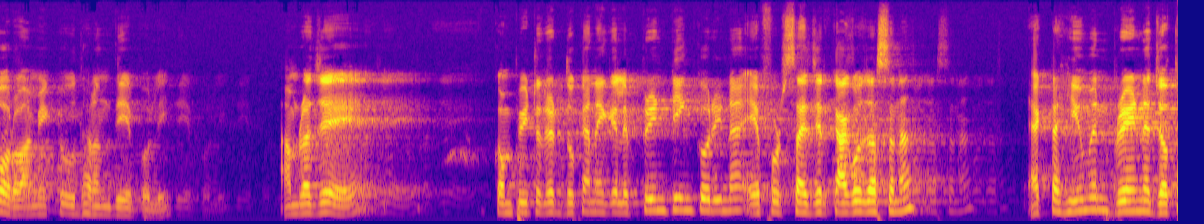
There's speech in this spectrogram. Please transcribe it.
বড়? আমি একটু উদাহরণ দিয়ে বলি। আমরা যে কম্পিউটারের দোকানে গেলে প্রিন্টিং করি না এ ফোর সাইজের কাগজ আছে না? একটা হিউম্যান ব্রেনে যত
